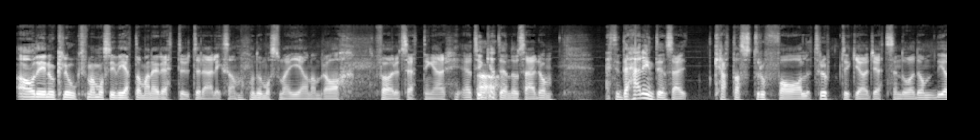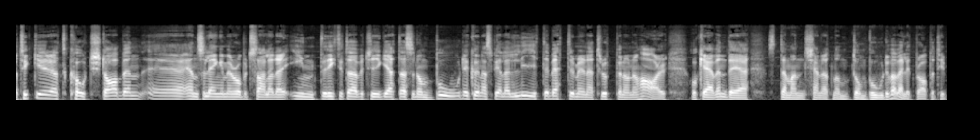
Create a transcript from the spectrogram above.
Ja, det är nog klokt för man måste ju veta om man är rätt ute där liksom. Och då måste man ge honom bra förutsättningar. Jag tycker ja. att ändå så här, de, det här är inte en så här katastrofal trupp tycker jag Jets ändå. De, jag tycker att coachstaben eh, än så länge med Robert Sala där inte riktigt övertygat. Alltså de borde kunna spela lite bättre med den här truppen de har. Och även det där man känner att man, de borde vara väldigt bra på typ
